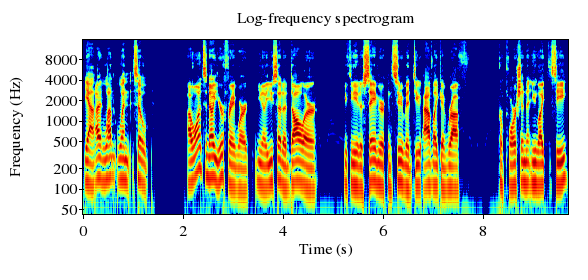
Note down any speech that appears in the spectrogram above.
Yeah. I, when, when, so I wanted to know your framework. You know, you said a dollar, you can either save it or consume it. Do you have like a rough proportion that you like to see?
